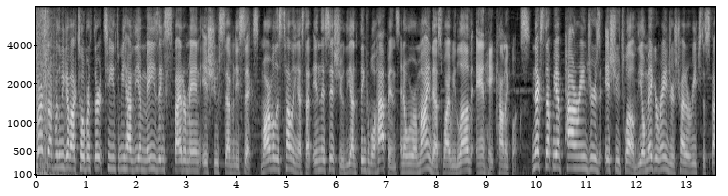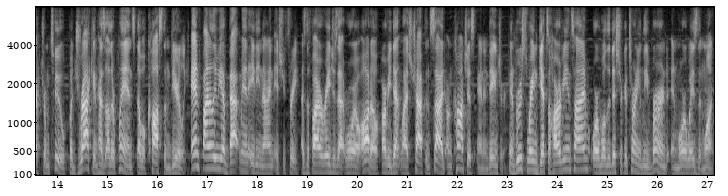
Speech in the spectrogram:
First up for the week of October 13th, we have the amazing Spider-Man issue 76. Marvel is telling us that in this issue, the unthinkable happens, and it will remind us why we love and hate comic books. Next up, we have Power Rangers issue 12. The Omega Rangers try to reach the Spectrum 2, but Drakkon has other plans that will cost them dearly. And finally, we have Batman 89 issue 3. As the fire rages at Royal Auto, Harvey Dent lies trapped inside, unconscious and in danger. Can Bruce Wayne get to Harvey in time, or will the District Attorney leave burned in more ways than one?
